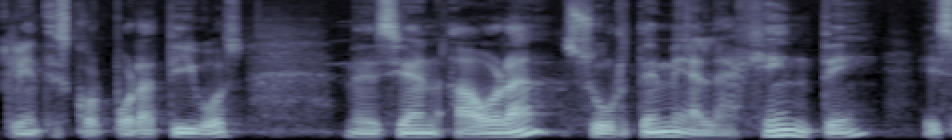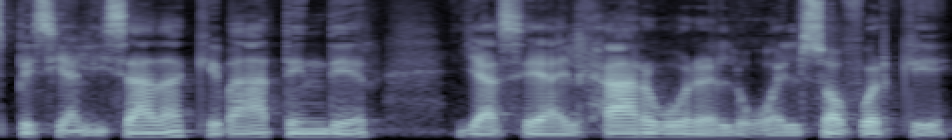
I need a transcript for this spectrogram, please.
clientes corporativos, me decían, ahora súrteme a la gente especializada que va a atender ya sea el hardware o el software que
